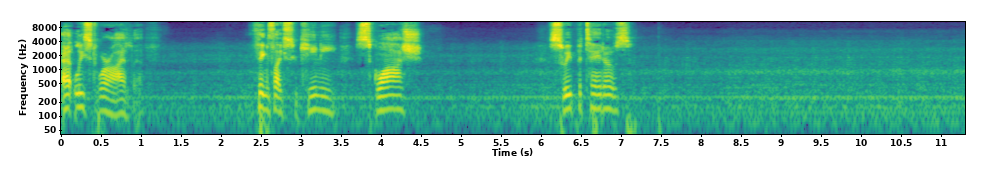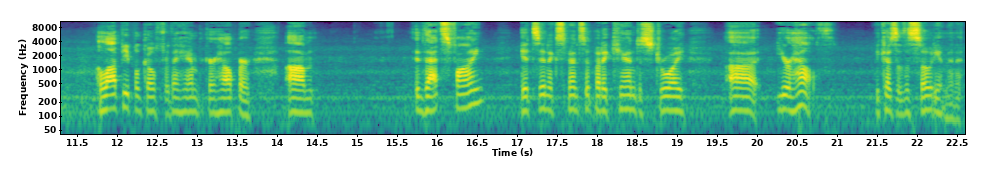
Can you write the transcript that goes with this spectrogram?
at least where I live. Things like zucchini, squash, sweet potatoes. A lot of people go for the hamburger helper. Um, that's fine. It's inexpensive, but it can destroy uh, your health because of the sodium in it.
